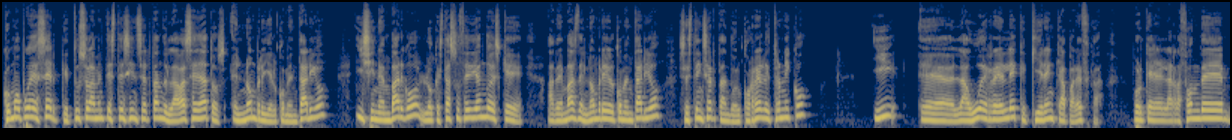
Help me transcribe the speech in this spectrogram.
¿Cómo puede ser que tú solamente estés insertando en la base de datos el nombre y el comentario y sin embargo lo que está sucediendo es que además del nombre y el comentario se está insertando el correo electrónico y eh, la URL que quieren que aparezca? Porque la razón de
